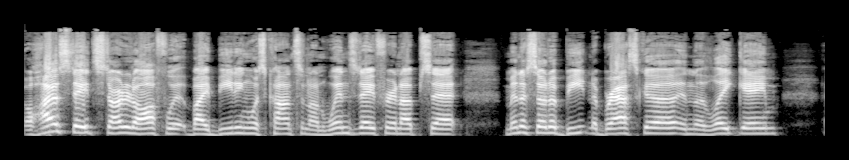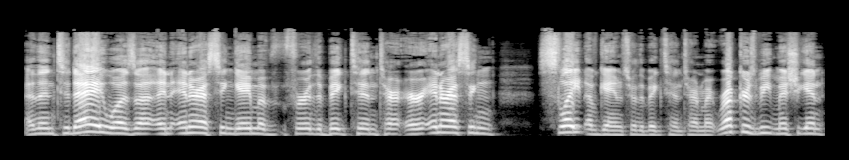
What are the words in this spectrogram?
Ohio State started off with by beating Wisconsin on Wednesday for an upset. Minnesota beat Nebraska in the late game, and then today was a, an interesting game of for the Big Ten or interesting slate of games for the Big Ten tournament. Rutgers beat Michigan.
